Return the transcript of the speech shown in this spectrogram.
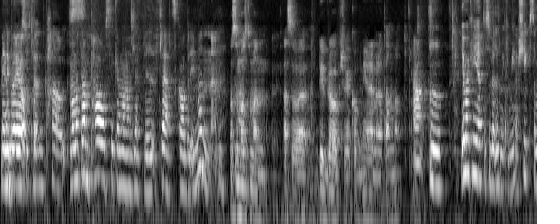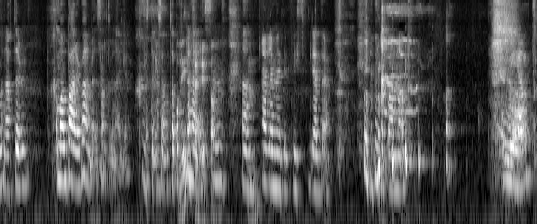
men det Man börjar måste ofta... ta en paus. Man måste ha en paus, det kan annars lätt bli frätskador i munnen. Och så måste man... Alltså, det är bra att försöka kombinera det med något annat. Ja. Mm. Ja, man kan ju äta så väldigt mycket mer chips om man äter om man varvar med salt och vinäger. Att liksom ta bort Det det, är här. faktiskt sant. Ja. Mm. Eller med typ vispgrädde. Något annat. Lent.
